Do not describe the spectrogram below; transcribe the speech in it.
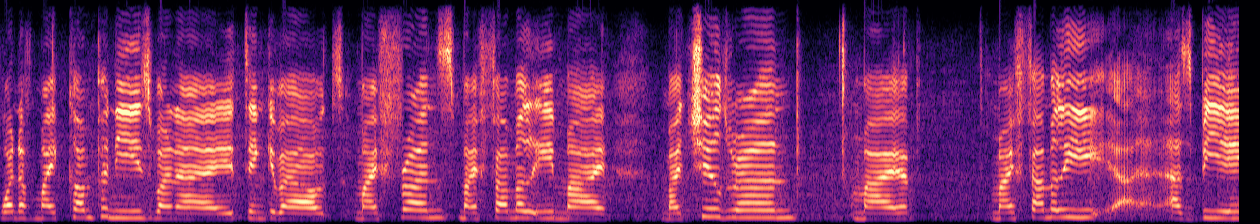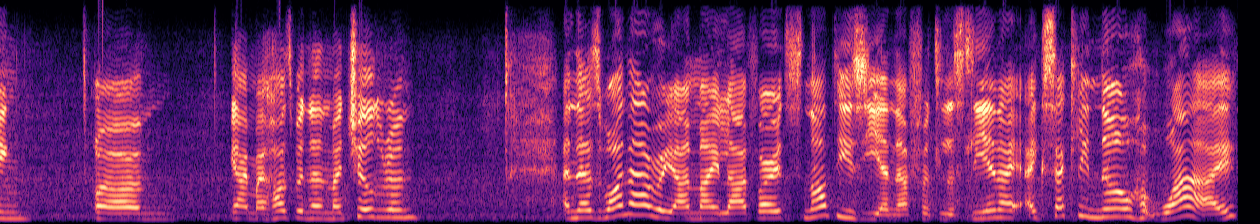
one of my companies, when I think about my friends, my family, my my children, my my family uh, as being um, yeah my husband and my children. And there's one area in my life where it's not easy and effortlessly and i exactly know why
